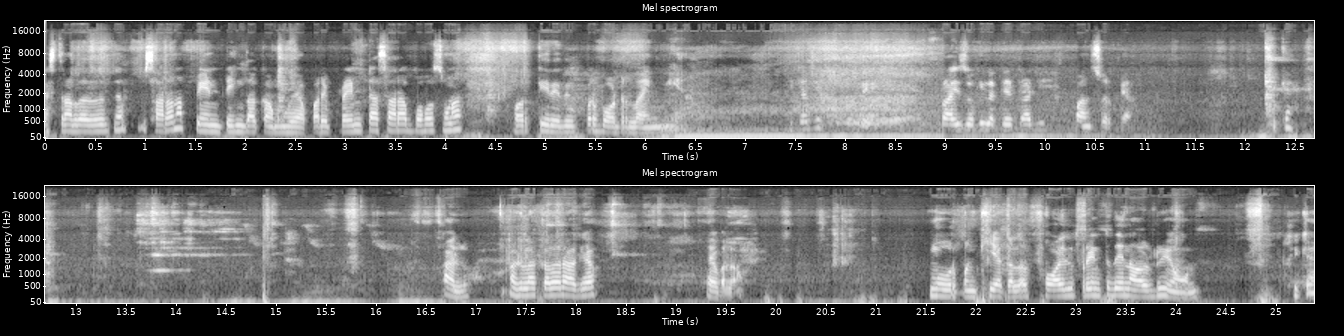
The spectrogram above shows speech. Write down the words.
ਇਸ ਤਰ੍ਹਾਂ ਦਾ ਸਾਰਾ ਨਾ ਪੇਂਟਿੰਗ ਦਾ ਕੰਮ ਹੋਇਆ, ਪਰ ਇਹ ਪ੍ਰਿੰਟ ਆ ਸਾਰਾ ਬਹੁਤ ਸੋਹਣਾ ਔਰ ਘੇਰੇ ਦੇ ਉੱਪਰ ਬਾਰਡਰ ਲਾਈਨ ਵੀ ਹੈ। ਠੀਕ ਹੈ ਜੀ? ਤੇ ਪ੍ਰਾਈਸ ਉਹੀ ਲੱਗੇਗਾ ਜੀ 500 ਰੁਪਇਆ। ਠੀਕ ਹੈ? ਹਲੋ ਅਗਲਾ ਕਲਰ ਆ ਗਿਆ। ਇਹ ਵਾਲਾ। ਮੋਰ ਪੰਖੀਆ ਕਲਰ ਫੋਇਲ ਪ੍ਰਿੰਟ ਦੇ ਨਾਲ ਰਿਓਨ ਠੀਕ ਹੈ?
